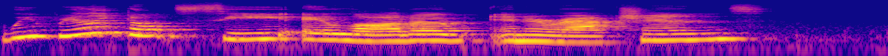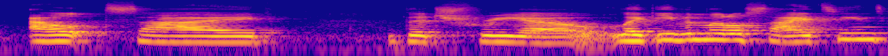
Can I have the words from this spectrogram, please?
We really don't see a lot of interactions outside the trio. Like even little side scenes,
